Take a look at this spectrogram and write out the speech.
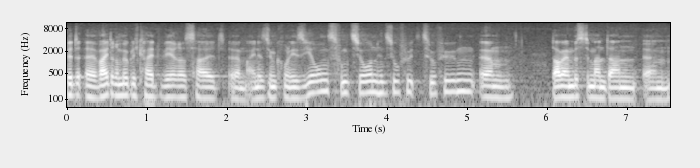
äh, weitere Möglichkeit wäre es halt, ähm, eine Synchronisierungsfunktion hinzuzufügen. Ähm, dabei müsste man dann ähm,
